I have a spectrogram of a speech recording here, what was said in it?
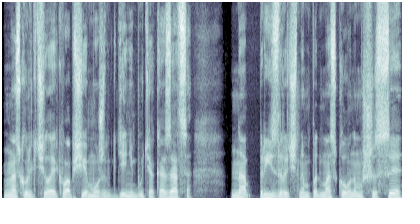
насколько человек вообще может где-нибудь оказаться, на призрачном подмосковном шоссе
